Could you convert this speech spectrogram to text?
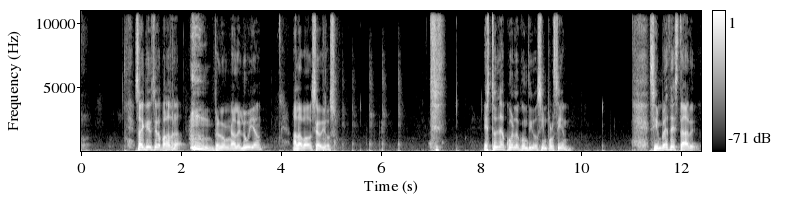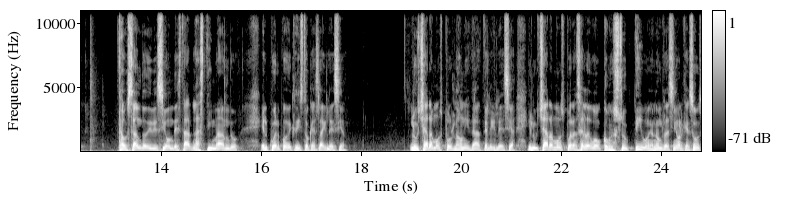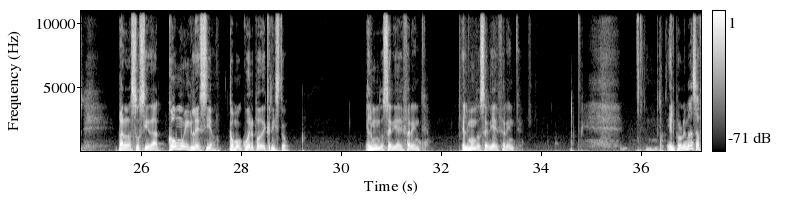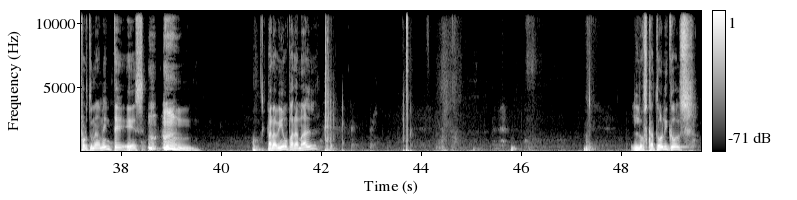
¿Sabe qué dice la palabra? Perdón, aleluya. Alabado sea Dios. Estoy de acuerdo contigo 100%. Si en vez de estar causando división, de estar lastimando el cuerpo de Cristo que es la iglesia, lucháramos por la unidad de la iglesia y lucháramos por hacer algo constructivo en el nombre del Señor Jesús para la sociedad como iglesia, como cuerpo de Cristo, el mundo sería diferente. El mundo sería diferente. El problema desafortunadamente es, para bien o para mal, los católicos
